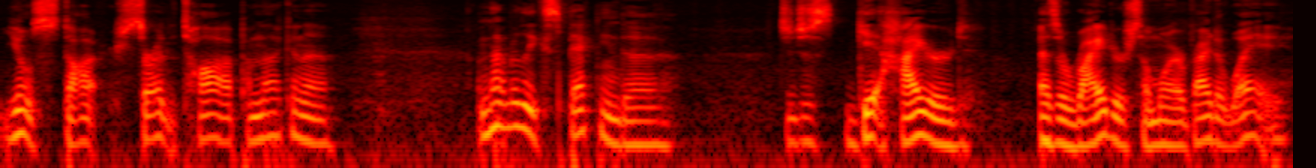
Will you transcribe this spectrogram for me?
You don't start start at the top. I'm not gonna. I'm not really expecting to, to just get hired as a writer somewhere right away.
